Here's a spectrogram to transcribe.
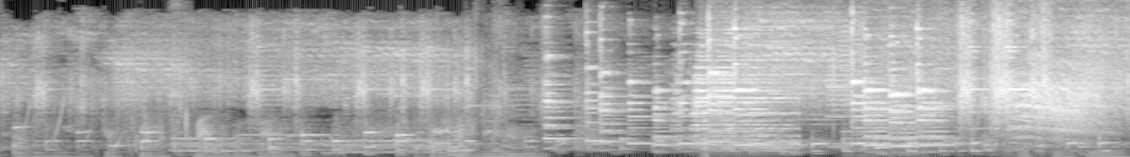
So we're just gonna spam that for now. Let's do this.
